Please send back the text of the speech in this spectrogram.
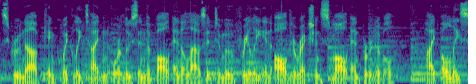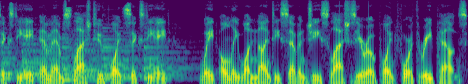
Screw knob can quickly tighten or loosen the ball and allows it to move freely in all directions small and portable, height only 68 mm 2.68, weight only 197 g 0.43 pounds,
